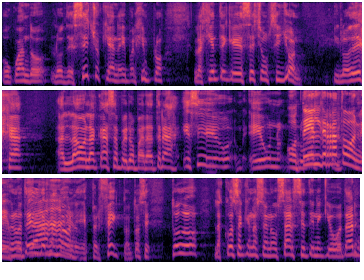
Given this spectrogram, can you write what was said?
o cuando los desechos quedan ahí. Por ejemplo, la gente que desecha un sillón y lo deja al lado de la casa, pero para atrás. Ese es un hotel de ratones. Un hotel de ratones, es perfecto. Entonces, todas las cosas que no se van a usar se tienen que botar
